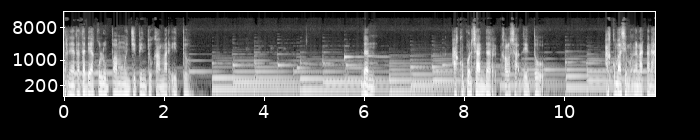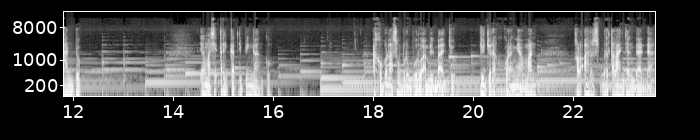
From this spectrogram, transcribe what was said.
Ternyata tadi aku lupa mengunci pintu kamar itu. Dan aku pun sadar kalau saat itu aku masih mengenakan handuk yang masih terikat di pinggangku. Aku pun langsung buru-buru ambil baju Jujur aku kurang nyaman kalau harus bertelanjang dada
